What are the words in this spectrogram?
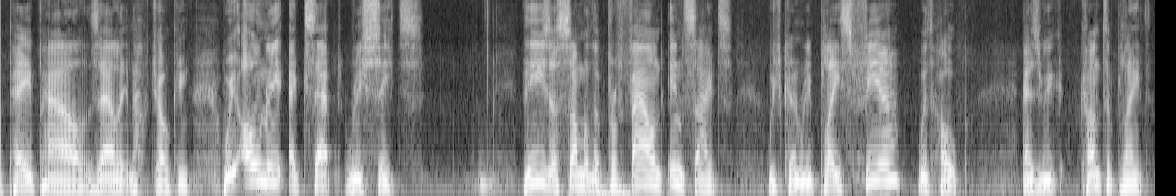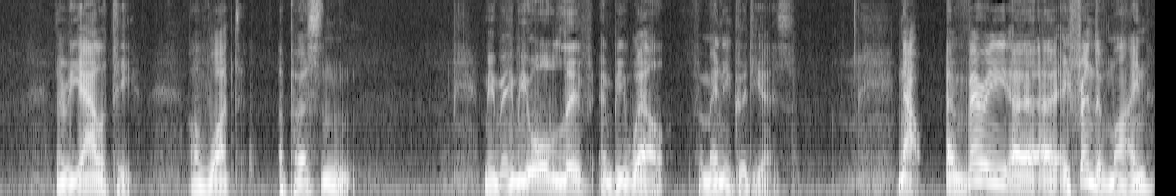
PayPal, Zelle. No, joking. We only accept receipts. These are some of the profound insights which can replace fear with hope as we contemplate the reality of what a person may maybe all live and be well for many good years. Now, a very uh, a friend of mine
